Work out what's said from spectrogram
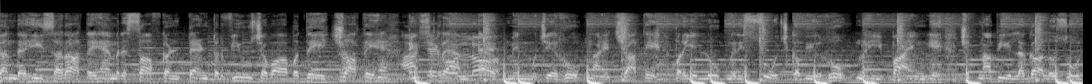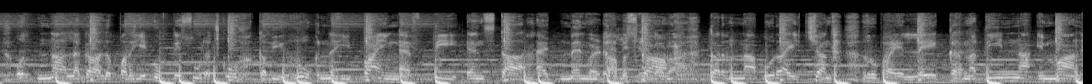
गंद ही सराते हैं मेरे साफ़ कंटेंट और व्यूज़ जवाब दे जाते हैं। इंस्टाग्राम एडमिन मुझे रोकना है चाहते पर ये लोग मेरी सोच कभी रोक नहीं पाएँगे। जितना भी लगा लो ज़ोर उतना लगा लो पर ये उगते सूरज को कभी रोक नहीं पाएँगे। इंस्टा एडमिन का बस काम करना बुराई चंद रुपए ले करना दीन ना ईमान।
